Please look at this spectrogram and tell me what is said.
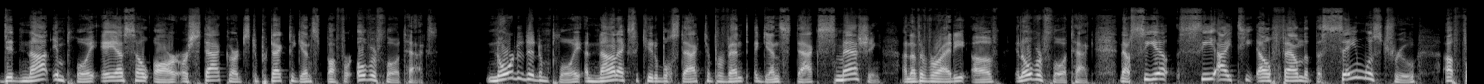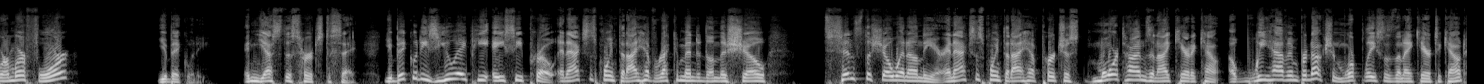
did not employ ASLR or stack guards to protect against buffer overflow attacks. Nor did it employ a non-executable stack to prevent against stack smashing, another variety of an overflow attack. Now, CITL found that the same was true of firmware for Ubiquiti. And yes, this hurts to say. Ubiquiti's UAP AC Pro, an access point that I have recommended on this show since the show went on the air, an access point that I have purchased more times than I care to count. Uh, we have in production more places than I care to count.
